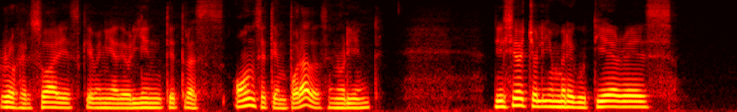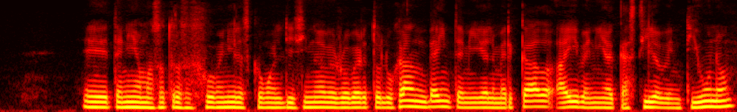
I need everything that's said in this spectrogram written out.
Roger Suárez que venía de Oriente tras 11 temporadas en Oriente, 18 Limbre Gutiérrez, eh, teníamos otros juveniles como el 19 Roberto Luján, 20 Miguel Mercado, ahí venía Castillo 21.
